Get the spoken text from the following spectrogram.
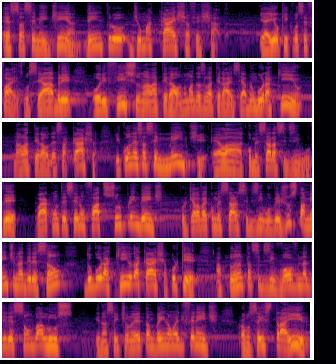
essa sementinha dentro de uma caixa fechada. E aí o que, que você faz? Você abre orifício na lateral, numa das laterais, você abre um buraquinho na lateral dessa caixa e quando essa semente ela começar a se desenvolver, vai acontecer um fato surpreendente, porque ela vai começar a se desenvolver justamente na direção do buraquinho da caixa. Por quê? A planta se desenvolve na direção da luz. E na Seichonoe também não é diferente. Para você extrair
